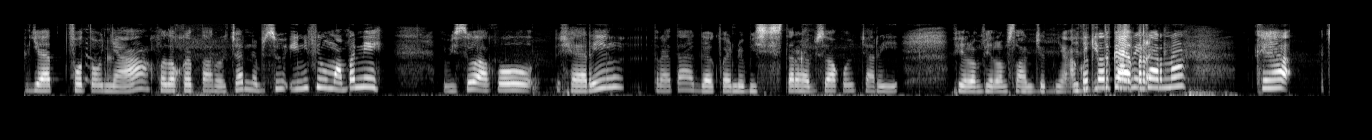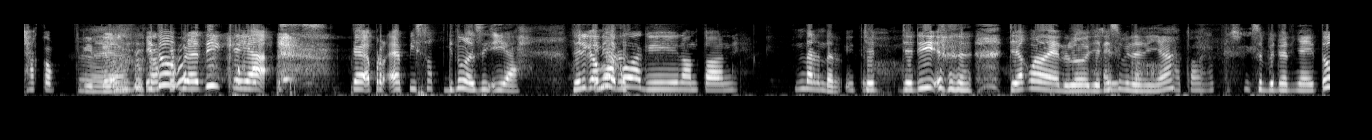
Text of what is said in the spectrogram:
lihat fotonya, foto Kotaro-chan habis itu ini film apa nih? Habis itu aku sharing ternyata agak fan baby sister habis itu aku cari film-film selanjutnya. Jadi Aku gitu kayak tertarik per- karena kayak cakep gitu. Nah, itu berarti kayak kayak per episode gitu gak sih Iya. jadi kamu Ini harus aku lagi nonton Bentar, bentar. Itu. Ja- jadi jadi aku mau nanya dulu. Jadi sebenarnya sebenarnya itu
